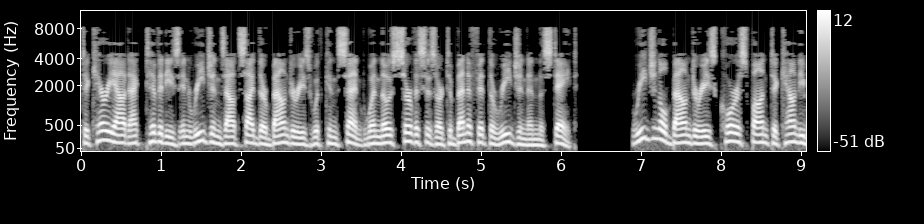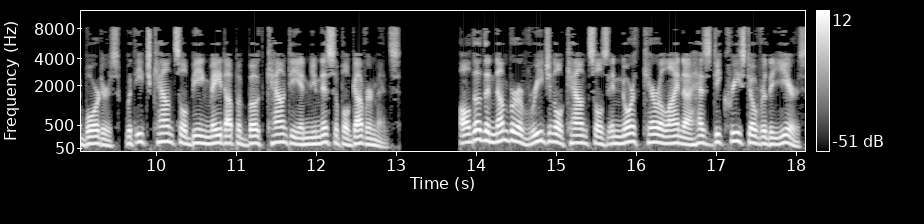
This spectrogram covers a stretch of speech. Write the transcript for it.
to carry out activities in regions outside their boundaries with consent when those services are to benefit the region and the state. Regional boundaries correspond to county borders, with each council being made up of both county and municipal governments. Although the number of regional councils in North Carolina has decreased over the years,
